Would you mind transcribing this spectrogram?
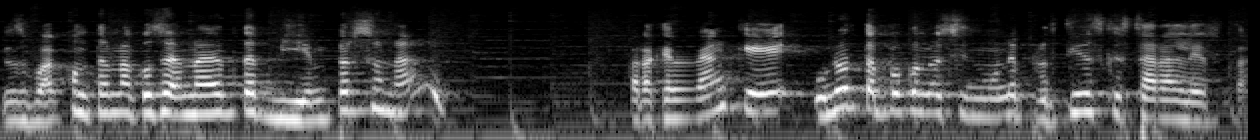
Les voy a contar una cosa, una alerta bien personal. Para que vean que uno tampoco no es inmune, pero tienes que estar alerta.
